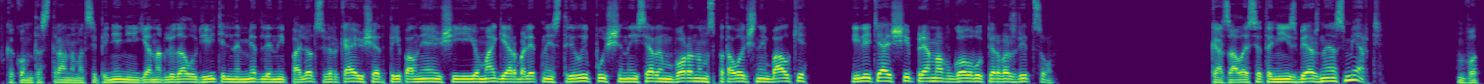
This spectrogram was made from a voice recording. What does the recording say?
В каком-то странном оцепенении я наблюдал удивительно медленный полет, сверкающий от переполняющей ее магии арбалетной стрелы, пущенной серым вороном с потолочной балки и летящей прямо в голову первожрецу. Казалось, это неизбежная смерть, Вот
